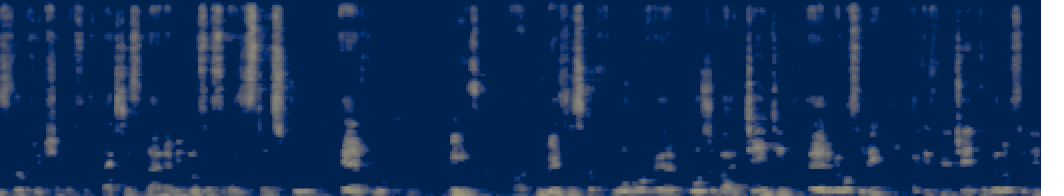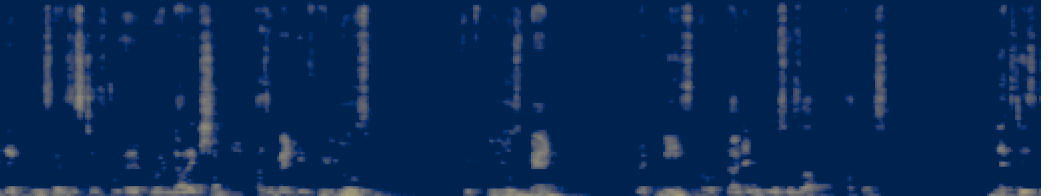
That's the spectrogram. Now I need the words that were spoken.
Is the friction losses. Next is dynamic losses, resistance to air flow. Means uh, to resist the flow of air caused by change in air velocity. Uh, if you change the velocity, that means resistance to air flow in direction as a bend. If you use if you use bend, that means uh, dynamic losses are occurs. Next is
